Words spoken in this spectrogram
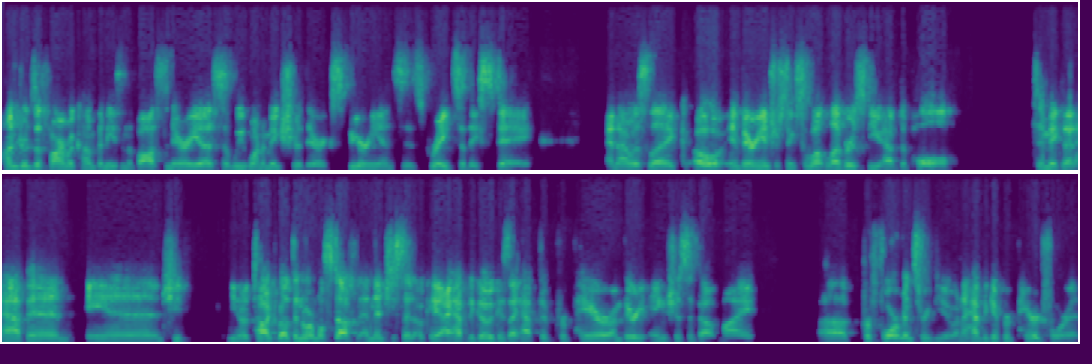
hundreds of pharma companies in the Boston area. So we want to make sure their experience is great so they stay. And I was like, oh, and very interesting. So what levers do you have to pull to make that happen? And she you know talked about the normal stuff and then she said okay i have to go because i have to prepare i'm very anxious about my uh, performance review and i have to get prepared for it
